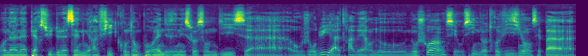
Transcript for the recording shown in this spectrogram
on a un aperçu de la scène graphique contemporaine des années 70 à, aujourd'hui, à travers nos, choix. Hein. C'est aussi notre vision. C'est pas,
